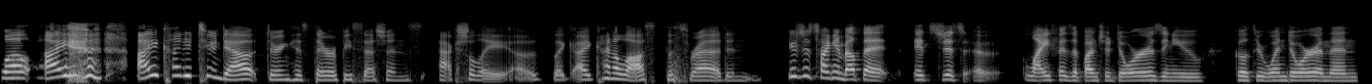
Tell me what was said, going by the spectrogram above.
Well, I I kind of tuned out during his therapy sessions. Actually, I was like, I kind of lost the thread, and He was just talking about that it's just uh, life is a bunch of doors and you go through one door and then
